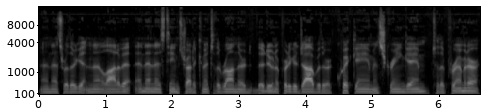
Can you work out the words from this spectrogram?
and that's where they're getting a lot of it. And then as teams try to commit to the run, they're they're doing a pretty good job with their quick game and screen game to the perimeter.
